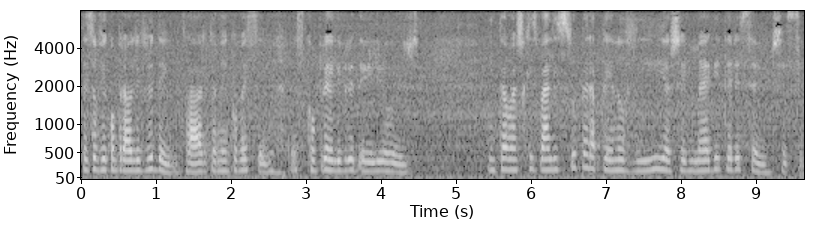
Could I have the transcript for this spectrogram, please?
resolvi comprar o livro dele. Claro que eu nem comecei, mas comprei o livro dele hoje. Então acho que vale super a pena ouvir, achei mega interessante assim.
